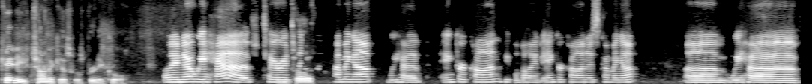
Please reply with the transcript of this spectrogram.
Katie Chonicus was pretty cool. but I know we have Tara coming up. We have Anchor Con. The people behind Anchor Con is coming up. Um, we have,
